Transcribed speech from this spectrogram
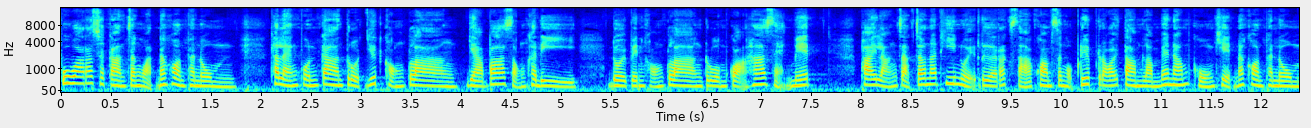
ผู้ว่าราชการจังหวัดนครพนมแถลงผลการตรวจยึดของกลาง ยาบ้าสองคดี โดยเป็นของกลางรวมกว่า 5 0 0 0 0 0 เม็ด ภายหลังจากเจ้าหน้าที่หน่วยเรือรักษาความสงบเรียบร้อยตามลำแม่น้ำโขงเขตนครพนม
